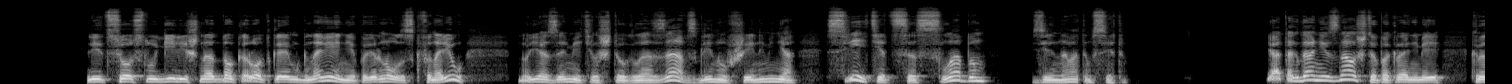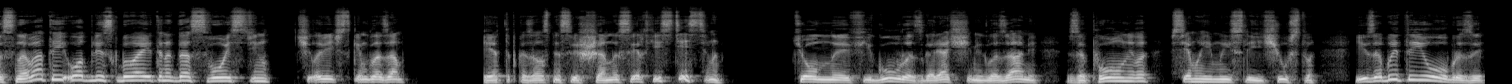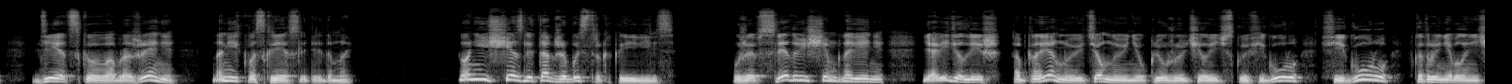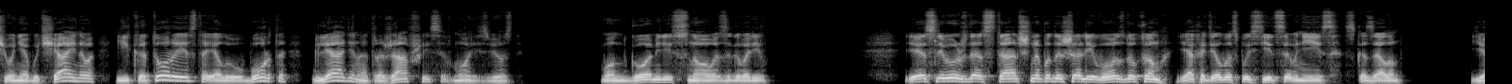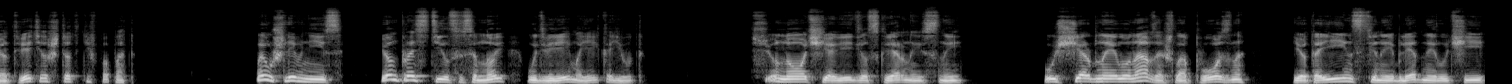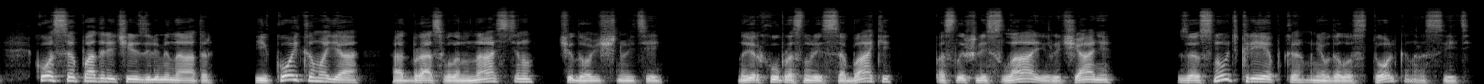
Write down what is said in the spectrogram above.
Лицо слуги лишь на одно короткое мгновение повернулось к фонарю, но я заметил, что глаза, взглянувшие на меня, светятся слабым зеленоватым светом. Я тогда не знал, что, по крайней мере, красноватый отблеск бывает иногда свойственен человеческим глазам. И это показалось мне совершенно сверхъестественным. Темная фигура с горящими глазами заполнила все мои мысли и чувства, и забытые образы детского воображения на миг воскресли передо мной. Но они исчезли так же быстро, как и явились. Уже в следующее мгновение я видел лишь обыкновенную темную неуклюжую человеческую фигуру, фигуру, в которой не было ничего необычайного, и которая стояла у борта, глядя на отражавшиеся в море звезды. Монтгомери снова заговорил. «Если вы уж достаточно подышали воздухом, я хотел бы спуститься вниз», — сказал он. Я ответил что-то не в попад. Мы ушли вниз, и он простился со мной у дверей моей каюты. Всю ночь я видел скверные сны. Ущербная луна взошла поздно, ее таинственные бледные лучи косо падали через иллюминатор, и койка моя отбрасывала на стену чудовищную тень. Наверху проснулись собаки, послышались лай и рычание. Заснуть крепко мне удалось только на рассвете.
